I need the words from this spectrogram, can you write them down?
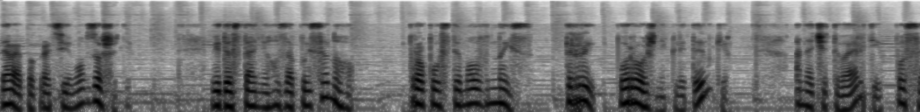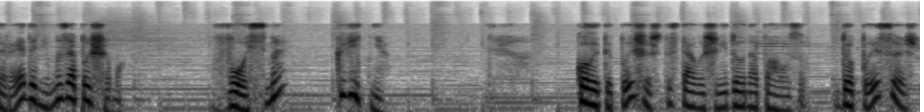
Давай попрацюємо в зошиті. Від останнього записаного пропустимо вниз три порожні клітинки, а на четвертій посередині ми запишемо 8 квітня. Коли ти пишеш, ти ставиш відео на паузу. Дописуєш,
